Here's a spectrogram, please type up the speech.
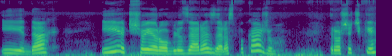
і дах. І от що я роблю зараз? Зараз покажу. Трошечки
